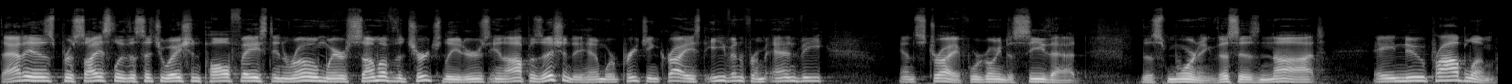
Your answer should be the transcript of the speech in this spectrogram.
That is precisely the situation Paul faced in Rome, where some of the church leaders in opposition to him were preaching Christ even from envy and strife. We're going to see that this morning. This is not a new problem.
